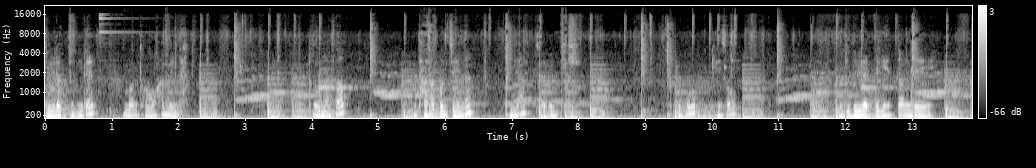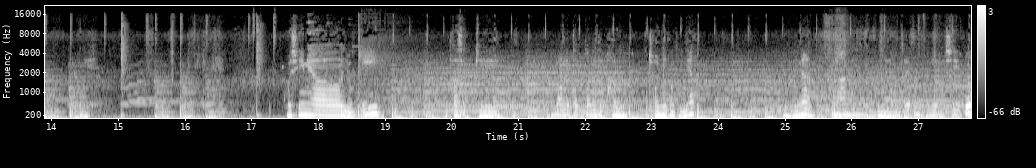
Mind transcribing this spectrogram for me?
늘려뜨기를 한 번 더 합니다. 그러고 나서 다섯 번째는 그냥 짧은뜨기. 그리고 계속 여기 늘려뜨기 했던데 여기 보시면 여기 다섯 개 한 번에 떴던데 바로 전이거든요. 여기는 하나는 그냥 짧은뜨기 하시고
